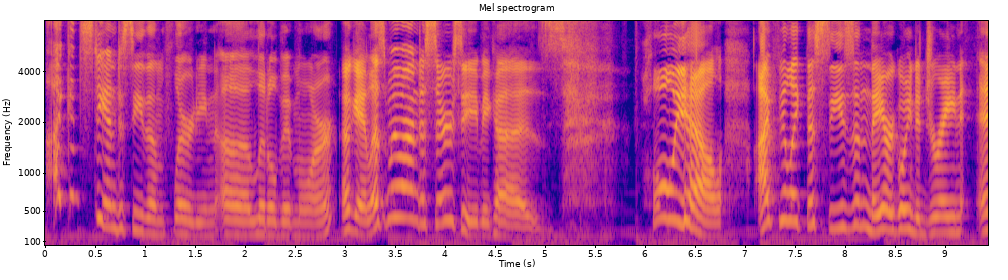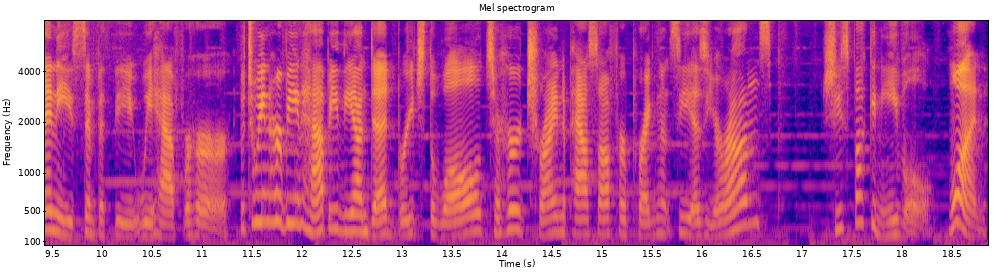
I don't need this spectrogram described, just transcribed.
I could stand to see them flirting a little bit more. Okay, let's move on to Cersei because. Holy hell. I feel like this season they are going to drain any sympathy we have for her. Between her being happy the undead breached the wall to her trying to pass off her pregnancy as Euron's, she's fucking evil. One,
